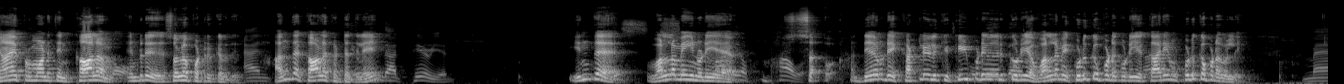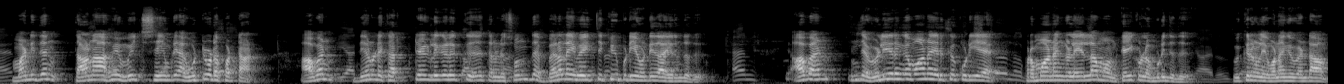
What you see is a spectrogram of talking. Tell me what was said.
நியாயப்பிரமாணத்தின் காலம் என்று சொல்லப்பட்டிருக்கிறது. அந்த காலகட்டத்திலே இந்த வல்லமையினுடைய தேவனுடைய கட்டளைகளுக்கு கீழ்ப்படிவதற்குரிய வல்லமை கொடுக்கப்படக்கூடிய காரியம் கொடுக்கப்படவில்லை. மனிதன் தானாகவே முயற்சி செய்ய முடியாது விட்டுவிடப்பட்டான். அவன் தேவனுடைய கட்டளைகளுக்கு தன்னுடைய சொந்த பலனை வைத்து கீழ்ப்படிய வேண்டியதாக இருந்தது. அவன் இந்த வெளியரங்கமான இருக்கக்கூடிய பிரமாணங்களை எல்லாம் அவன் கைக்கொள்ள முடிந்தது. விக்கிரங்களை வணங்க வேண்டாம்.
